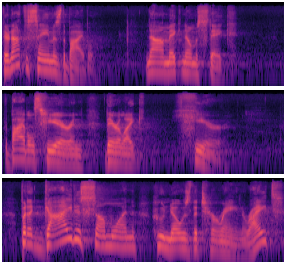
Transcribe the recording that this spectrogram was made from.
They're not the same as the Bible. Now, make no mistake. The Bible's here, and they're like here. But a guide is someone who knows the terrain, right?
